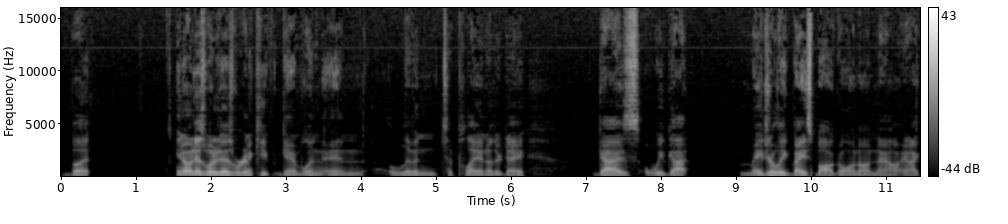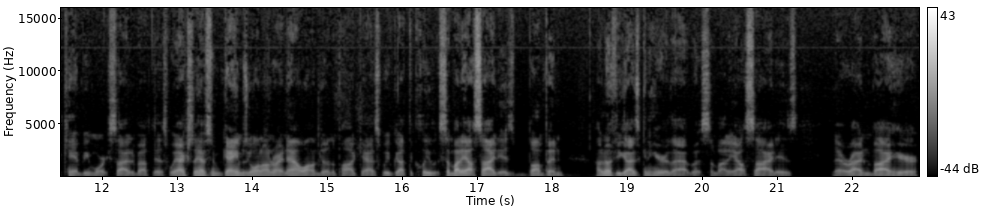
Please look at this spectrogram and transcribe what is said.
But you know, it is what it is. We're gonna keep gambling and living to play another day, guys. We've got Major League Baseball going on now, and I can't be more excited about this. We actually have some games going on right now while I'm doing the podcast. We've got the Cleveland. Somebody outside is bumping. I don't know if you guys can hear that, but somebody outside is they're riding by here,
